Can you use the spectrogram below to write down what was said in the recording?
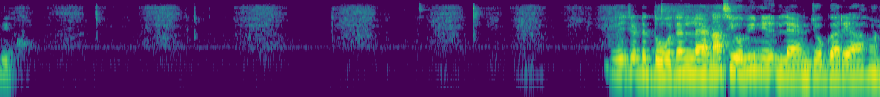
ਵੇਖੋ। ਇਹ ਜਿਹੜੇ ਦੋ ਦਿਨ ਲੈਣਾ ਸੀ, ਉਹ ਵੀ ਲੈਣ ਜੋਗਾ ਰਿਹਾ ਹੁਣ।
